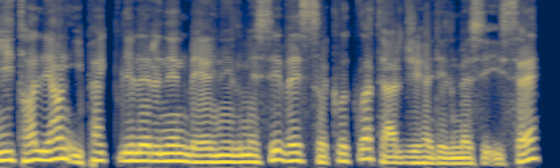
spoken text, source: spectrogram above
İtalyan ipeklilerinin beğenilmesi ve sıklıkla tercih edilmesi ise,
